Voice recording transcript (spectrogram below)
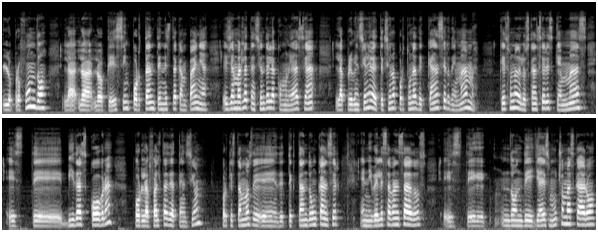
lo profundo, lo que es importante en esta campaña es llamar la atención de la comunidad hacia la prevención y la detección oportuna de cáncer de mama, que es uno de los cánceres que más este, vidas cobra por la falta de atención, porque estamos eh, detectando un cáncer en niveles avanzados, este, donde ya es mucho más caro,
